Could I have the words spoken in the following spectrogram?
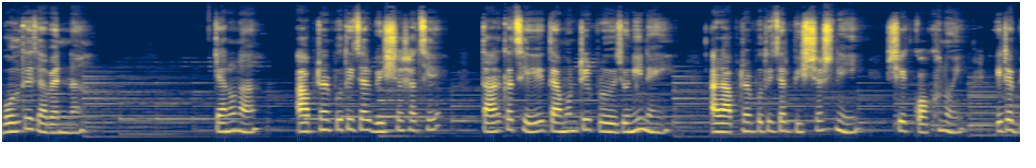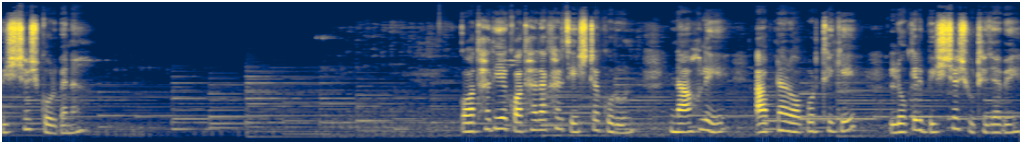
বলতে যাবেন না। কেননা, আপনার প্রতি যার বিশ্বাস আছে, তার কাছে তেমনটির প্রয়োজনই নেই। আর আপনার প্রতি যার বিশ্বাস নেই, সে কখনোই এটা বিশ্বাস করবে না। কথা দিয়ে কথা রাখার চেষ্টা করুন। না হলে আপনার অপর থেকে লোকের বিশ্বাস উঠে যাবে।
